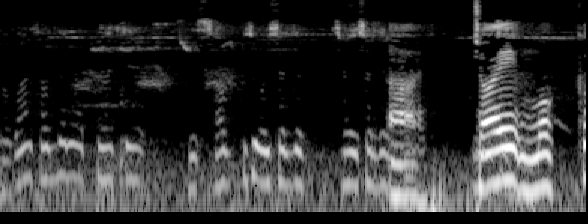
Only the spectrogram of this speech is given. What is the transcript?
ভগবান শব্দের অর্থ হচ্ছে যে সব কিছু ঐশ্বর্য ছয় ঐশ্বর্য আহ, ছয় মুখ্য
